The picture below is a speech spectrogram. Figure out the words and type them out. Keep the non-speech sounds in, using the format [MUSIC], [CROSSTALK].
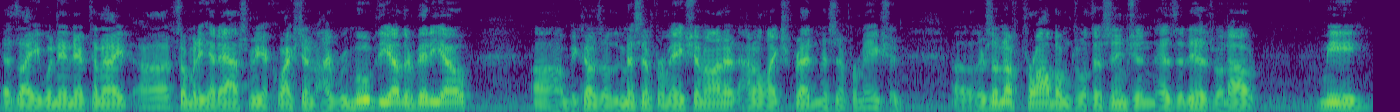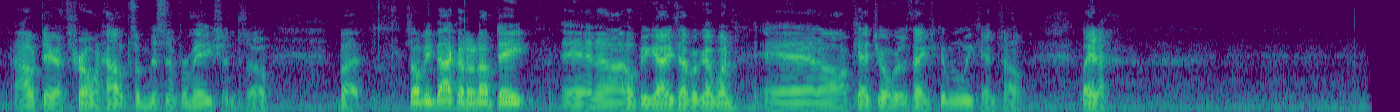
as I went in there tonight, uh, somebody had asked me a question. I removed the other video uh, because of the misinformation on it. I don't like spreading misinformation. Uh, there's enough problems with this engine as it is without me out there throwing out some misinformation. So, but so I'll be back on an update, and uh, I hope you guys have a good one. And I'll catch you over the Thanksgiving weekend. So, later.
